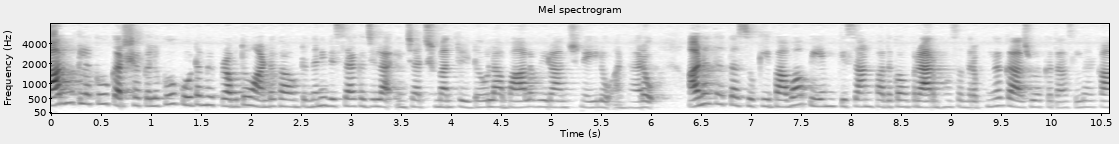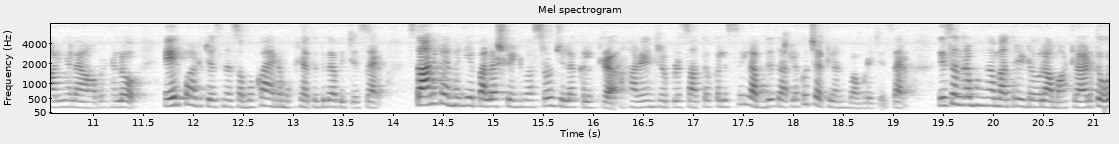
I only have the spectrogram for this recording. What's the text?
కార్మికులకు కర్షకులకు కూటమి ప్రభుత్వం అండగా ఉంటుందని విశాఖ జిల్లా ఇన్ఛార్జ్ మంత్రి డోలా బాలవీరాంజనేయులు అన్నారు. అన్నదాత సుఖీబాబా పీఎం కిసాన్ పథకం ప్రారంభం సందర్భంగా గాజువాక తహసీల్దార్ కార్యాలయ ఆవరణలో ఏర్పాటు చేసిన సభకు ఆయన ముఖ్య అతిథిగా విచ్చేశారు. స్థానిక ఎమ్మెల్యే పల్లా శ్రీనివాసరావు జిల్లా కలెక్టర్ హరేంద్ర ప్రసాద్తో కలిసి లబ్ధిదారులకు చెక్లను పంపిణీ చేశారు. ఈ సందర్భంగా మంత్రి డోలా మాట్లాడుతూ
